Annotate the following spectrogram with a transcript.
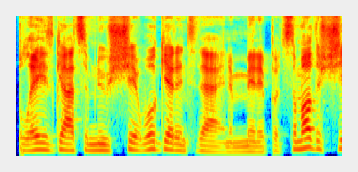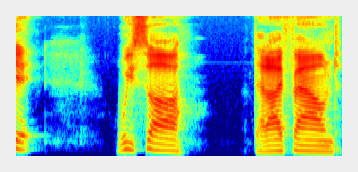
Blaze got some new shit. We'll get into that in a minute, but some other shit we saw that I found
